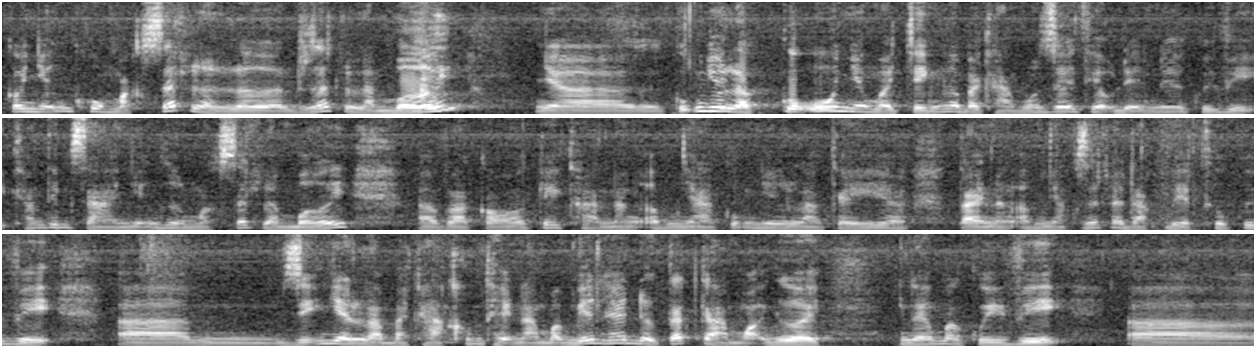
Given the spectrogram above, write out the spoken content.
Có những khuôn mặt rất là lờ, rất là mới nhà, cũng như là cũ nhưng mà chính là Bạch Hà muốn giới thiệu đến quý vị khán thính giả những gương mặt rất là mới à, và có cái khả năng âm nhạc cũng như là cái tài năng âm nhạc rất là đặc biệt thưa quý vị. À, dĩ nhiên là Bạch Hà không thể nào mà biết hết được tất cả mọi người. Nếu mà quý vị à,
